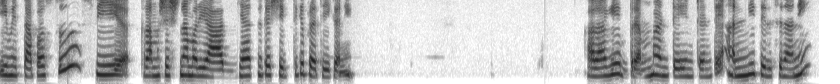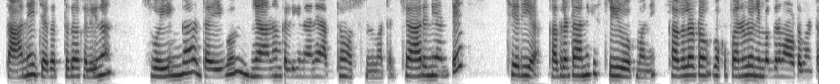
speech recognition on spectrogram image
ఈమె తపస్సు స్వీయ క్రమశిక్షణ మరియు ఆధ్యాత్మిక శక్తికి ప్రతీకని. అలాగే బ్రహ్మ అంటే ఏంటంటే అన్నీ తెలిసినని తానే జగత్తుగా కలిగిన స్వయంగా దైవం జ్ఞానం కలిగిన అనే అర్థం వస్తుందన్నమాట. చారిణి అంటే చర్య కదలటానికి స్త్రీ రూపం అని కదలటం ఒక పనిలో నిమగ్నం అవటం అంట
